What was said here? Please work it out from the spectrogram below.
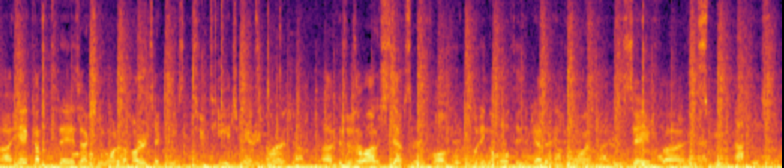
Uh, handcuffing today is actually one of the harder techniques learn because uh, there's a lot of steps that are involved with putting the whole thing together into one safe uh, and smooth package.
